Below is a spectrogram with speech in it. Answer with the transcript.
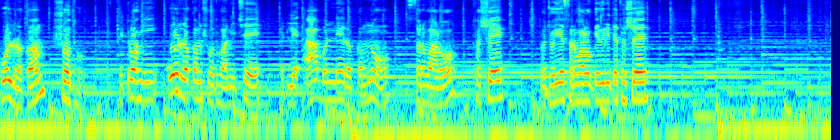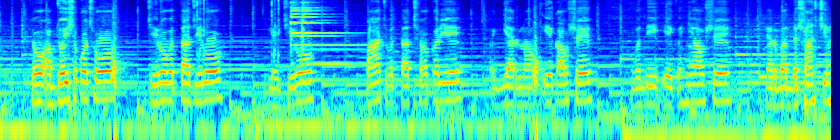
કુલ રકમ શોધો. મિત્રો, અહીં કુલ રકમ શોધવાની છે, એટલે આ બંને રકમનો સરવાળો થશે. તો જોઈએ સરવાળો કેવી રીતે થશે. તો આપ જોઈ શકો છો જીરો વત્તા જીરો એટલે જીરો પાંચ વત્તા છ કરીએ, અગિયાર નવ એક આવશે. વધી એક અહીંયા આવશે. ત્યારબાદ દશાંશ ચિહ્ન.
